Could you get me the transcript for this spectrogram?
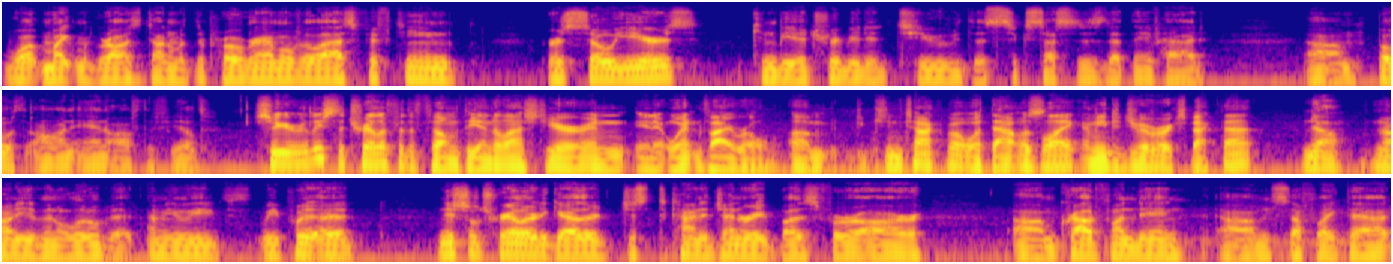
what Mike McGraw has done with the program over the last 15 or so years can be attributed to the successes that they've had, um, both on and off the field. So you released the trailer for the film at the end of last year, and, and it went viral. Um, can you talk about what that was like? I mean, did you ever expect that? No, not even a little bit. I mean, we we put a initial trailer together just to kind of generate buzz for our um, crowdfunding um, stuff like that,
